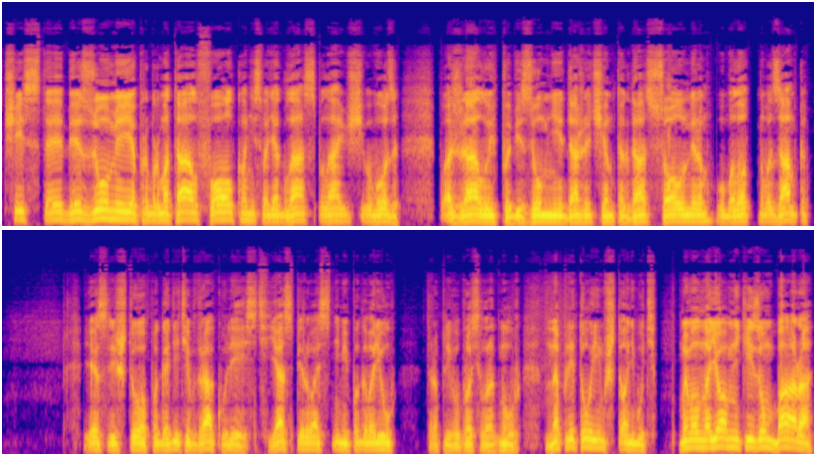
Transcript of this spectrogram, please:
Чистое безумие! — пробормотал Фолко, не сводя глаз с пылающего воза. Пожалуй, побезумнее даже, чем тогда с Солмером у болотного замка. Если что, погодите в драку лезть, я сперва с ними поговорю, — торопливо бросил Рагнур. — Наплету им что-нибудь. Мы, мол, наемники из Умбара,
